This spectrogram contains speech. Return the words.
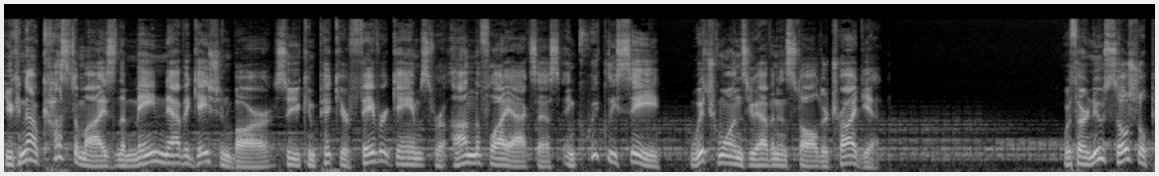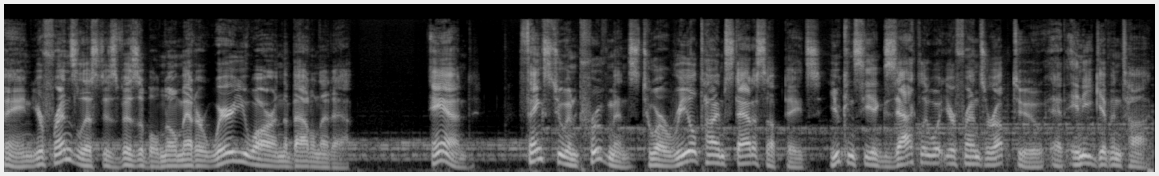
You can now customize the main navigation bar so you can pick your favorite games for on the fly access and quickly see which ones you haven't installed or tried yet. With our new social pane, your friends list is visible no matter where you are in the Battle.net app. And thanks to improvements to our real time status updates, you can see exactly what your friends are up to at any given time.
